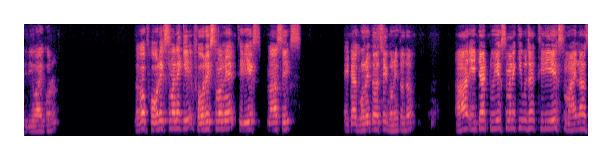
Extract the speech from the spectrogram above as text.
three Y করো। দেখো ফোর এক্স মানে কি? ফোর এক্স মানে থ্রি এক্স প্লাস এক্স এটা গণিত আছে, গণিত দাও। আর এটা টু এক্স মানে কি বোঝায়? Three X minus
